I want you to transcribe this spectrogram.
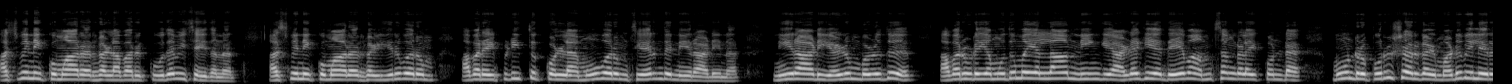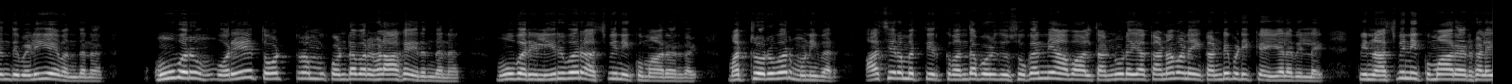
அஸ்வினி குமாரர்கள் அவருக்கு உதவி செய்தனர். அஸ்வினி குமாரர்கள் இருவரும் அவரை பிடித்து கொள்ள மூவரும் சேர்ந்து நீராடினர். நீராடி எழும்பொழுது அவருடைய முதுமையெல்லாம் நீங்கி அழகிய தேவ அம்சங்களை கொண்ட மூன்று புருஷர்கள் மடுவிலிருந்து வெளியே வந்தனர். மூவரும் ஒரே தோற்றம் கொண்டவர்களாக இருந்தனர். மூவரில் இருவர் அஸ்வினி குமாரர்கள் மற்றொருவர் முனிவர். ஆசிரமத்திற்கு வந்தபொழுது சுகன்யாவால் தன்னுடைய கணவனை கண்டுபிடிக்க இயலவில்லை. பின் அஸ்வினி குமாரர்களை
